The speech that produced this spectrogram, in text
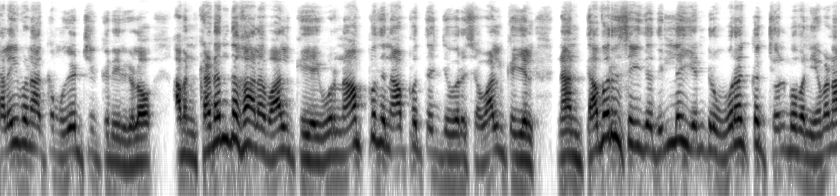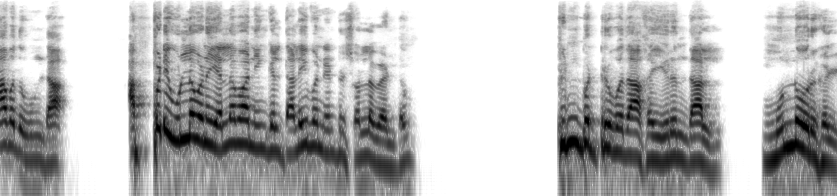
தலைவனாக்க முயற்சிக்கிறீர்களோ அவன் கடந்த கால வாழ்க்கையை ஒரு நாற்பது நாற்பத்தஞ்சு வருஷ வாழ்க்கையில் நான் தவறு செய்ததில்லை என்று உறக்கச் சொல்பவன் எவனாவது உண்டா? அப்படி உள்ளவனை அல்லவா நீங்கள் தலைவன் என்று சொல்ல வேண்டும்? பின்பற்றுவதாக இருந்தால் முன்னோர்கள்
